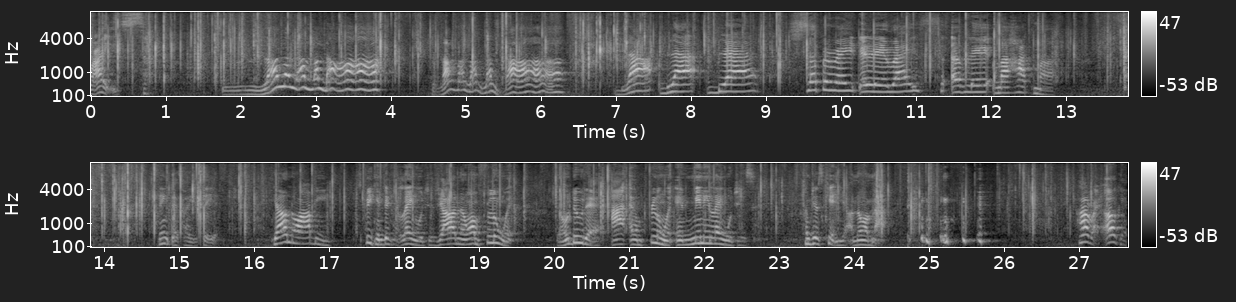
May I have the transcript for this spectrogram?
rice. La la la la la. La la la la la. Blah blah blah. Separate the rice of the Mahatma. I think that's how you say it. Y'all know I be speaking different languages. Y'all know I'm fluent. Don't do that. I am fluent in many languages. I'm just kidding. Y'all know I'm not. Alright, okay.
